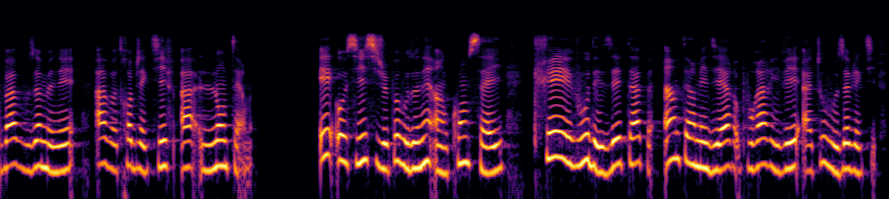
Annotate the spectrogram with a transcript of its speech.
va vous amener à votre objectif à long terme. Et aussi, si je peux vous donner un conseil, créez-vous des étapes intermédiaires pour arriver à tous vos objectifs.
